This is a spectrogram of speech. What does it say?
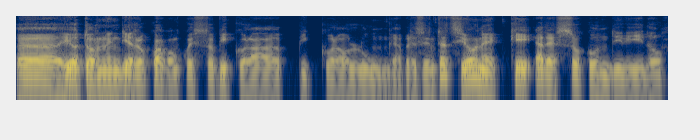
Uh, io torno indietro qua con questa piccola, piccola o lunga presentazione che adesso condivido.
